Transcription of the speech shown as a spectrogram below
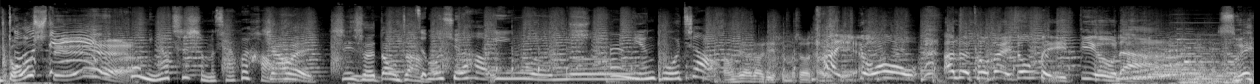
多学过敏要吃什么才会好？佳伟，薪水冻涨，怎么学好英文呢？二年国教，房价到底什么时候才？哎呦，阿乐透奈都没丢啦！谁？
